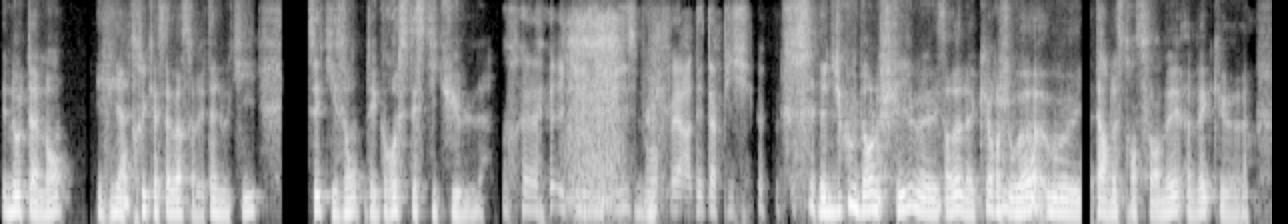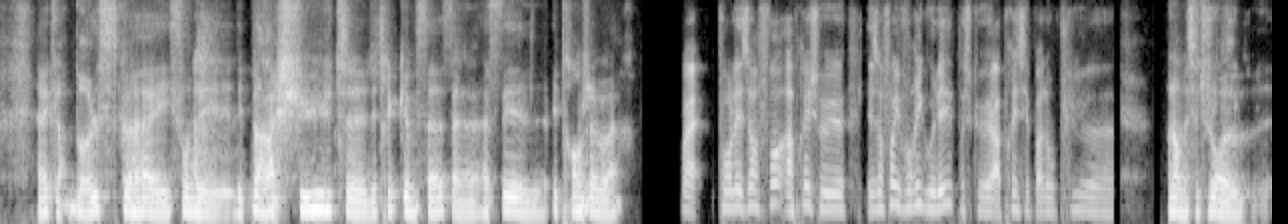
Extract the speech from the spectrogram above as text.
et notamment, il y a un truc à savoir sur les tanuki, c'est qu'ils ont des grosses testicules. Et qui les utilisent pour faire des tapis. Et du coup, dans le film, ils s'en donnent à cœur joie où ils tardent de se transformer avec, euh, avec leurs balls, quoi. Et ils font des, des parachutes, euh, des trucs comme ça. C'est assez euh, étrange à voir. Pour les enfants, après je, les enfants ils vont rigoler parce que après c'est pas non plus. euh, Ah non, mais c'est toujours, euh,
